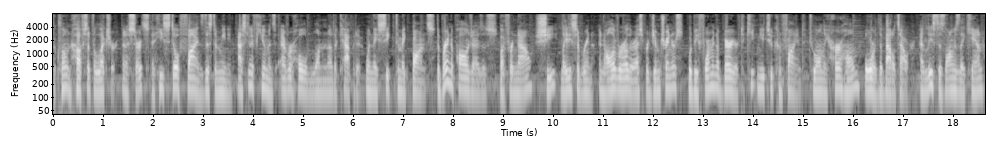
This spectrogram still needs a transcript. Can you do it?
The clone huffs at the lecture and asserts that he still finds this demeaning, asking if humans ever hold one another captive when they seek to make bonds. The brain apologizes, but for now, she, Lady Sabrina, and all of her other Esper gym trainers would be forming a barrier to keep Mewtwo confined to only her home or the battle tower, at least as long as they can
